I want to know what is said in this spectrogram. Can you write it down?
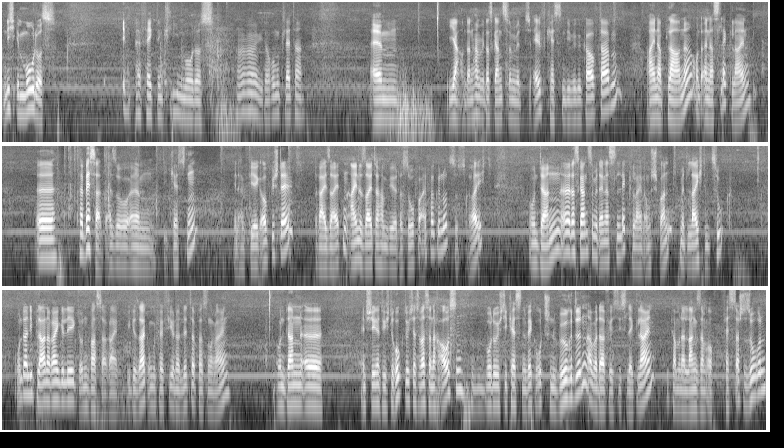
nicht im Modus. Im perfekten Clean-Modus. Ah, wieder rumklettern. Ähm, ja, und dann haben wir das Ganze mit elf Kästen, die wir gekauft haben, einer Plane und einer Slackline äh, verbessert. Also ähm, die Kästen in einem Viereck aufgestellt, drei Seiten. Eine Seite haben wir das Sofa einfach genutzt, das reicht. Und dann äh, das Ganze mit einer Slackline umspannt, mit leichtem Zug. Und dann die Plane reingelegt und Wasser rein. Wie gesagt, ungefähr 400 Liter passen rein. Und dann äh, entsteht natürlich Druck durch das Wasser nach außen, wodurch die Kästen wegrutschen würden. Aber dafür ist die Slackline. Die kann man dann langsam auch fester surren.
